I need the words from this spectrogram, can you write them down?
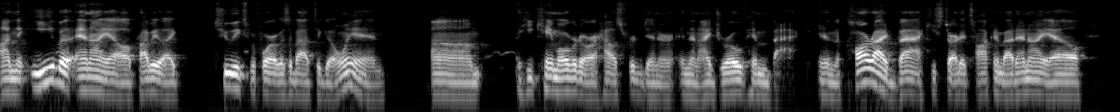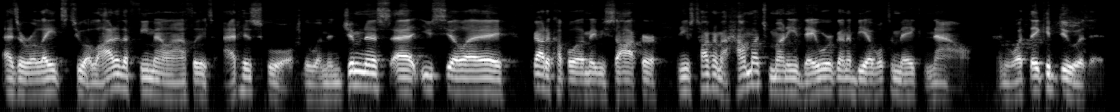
on the eve of NIL, probably like two weeks before I was about to go in, um, he came over to our house for dinner, and then I drove him back. And in the car ride back, he started talking about NIL as it relates to a lot of the female athletes at his school, the women gymnasts at UCLA, got a couple of maybe soccer. And he was talking about how much money they were going to be able to make now and what they could do with it.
